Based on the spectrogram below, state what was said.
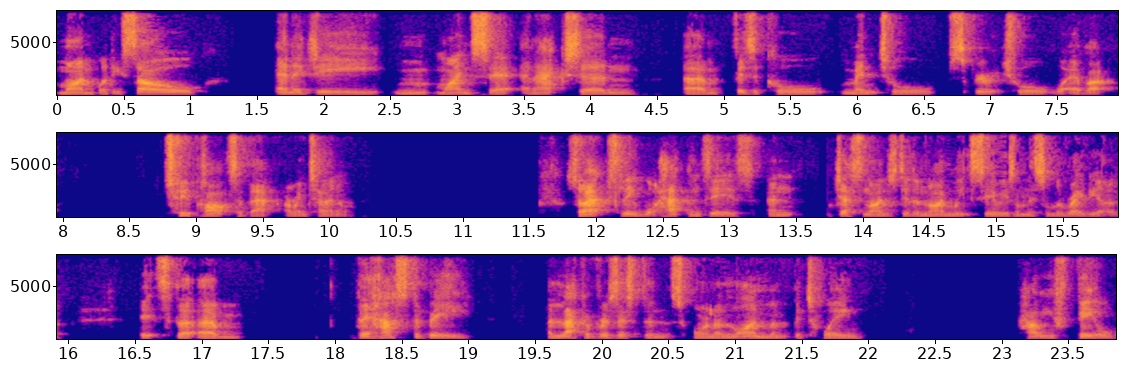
mind, body, soul, energy, m- mindset, and action, um, physical, mental, spiritual, whatever. Two parts of that are internal. So actually, what happens is, and Jess and I just did a nine week series on this on the radio, it's that um, there has to be a lack of resistance or an alignment between how you feel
